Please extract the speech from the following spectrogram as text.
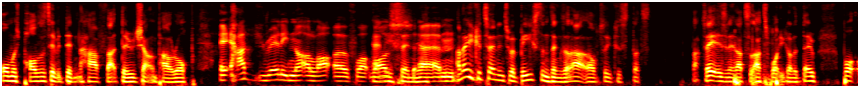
almost positive it didn't have that dude shouting "Power Up." It had really not a lot of what was. Anything, yeah. um, I know you could turn into a beast and things like that, obviously, because that's that's it, isn't it? That's that's what you got to do. But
